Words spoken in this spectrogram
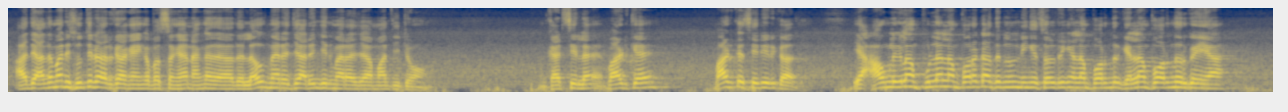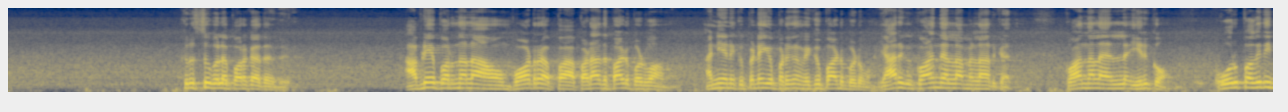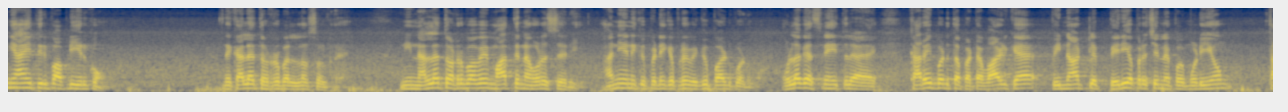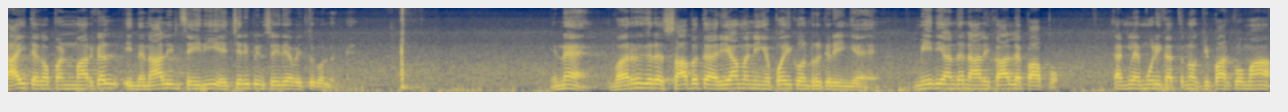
அது அந்த மாதிரி சுற்றிட்டா இருக்காங்க எங்கள் பசங்க. நாங்கள் அதை லவ் மேரேஜாக அரேஞ்சு மேரேஜாக மாற்றிட்டோம் கடைசியில் வாழ்க்கை வாழ்க்கை சரி இருக்காது. ஏன் அவங்களுக்கெல்லாம் புள்ளெல்லாம் பிறக்காதுன்னு நீங்கள் சொல்கிறீங்க எல்லாம் பிறந்திருக்கு. எல்லாம் பிறந்திருக்கும் ஐயா. கிறிஸ்துக்குள்ளே பிறக்காதது. அப்படியே பிறந்தாலும் அவன் போடுற பா படாத பாடுபடுவான் அவன். அந்நியனுக்கு பிணைக்கப்படுங்க வெகு பாடுபடுவான் யாருக்கு? குழந்தை எல்லாம் எல்லாம் இருக்காது. குழந்தெல்லாம் எல்லாம் இருக்கும். ஒரு பகுதி நியாய தீர்ப்பு அப்படி இருக்கும். இந்த கள்ள தொடர்பெல்லாம் சொல்கிறேன் நீ நல்ல தொடர்பாகவே மாற்றினா கூட சரி. அந்நியனுக்கு பிணைக்கப்பட வெகு பாடுபடுவோம் உலக சிநேகத்தில் கரைப்படுத்தப்பட்ட வாழ்க்கை பின்னாட்டில் பெரிய பிரச்சனை இப்போ முடியும். தாய் தகப்பன்மார்கள் இந்த நாளின் செய்தி எச்சரிப்பின் செய்தியாக வைத்துக்கொள்ளுங்கள் என்ன வருகிற சாபத்தை அறியாமல் நீங்கள் போய் கொண்டிருக்கிறீங்க. இருந்தால் நாளைக்கு காலைல பார்ப்போம். கண்களை மூடி கத்தை நோக்கி பார்ப்போமா?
